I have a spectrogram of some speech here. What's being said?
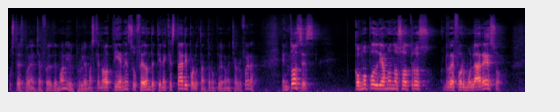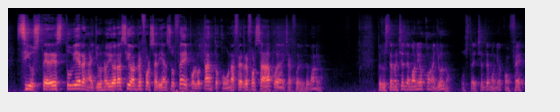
ustedes pueden echar fuera el demonio. El problema es que no tienen su fe donde tiene que estar y por lo tanto no pudieron echarlo fuera. Entonces, ¿cómo podríamos nosotros reformular eso? Si ustedes tuvieran ayuno y oración, reforzarían su fe y por lo tanto, con una fe reforzada, pueden echar fuera el demonio. Pero usted no echa el demonio con ayuno, usted echa el demonio con fe.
